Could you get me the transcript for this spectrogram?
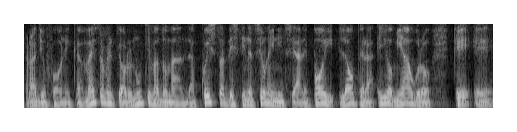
radiofonica. Maestro Melchiorro, un'ultima domanda. Questa destinazione iniziale, poi l'opera, io mi auguro che eh,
